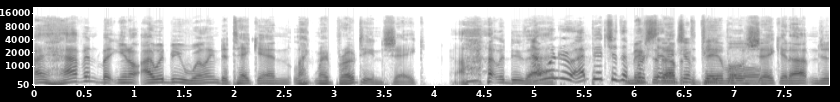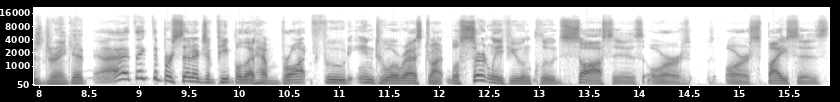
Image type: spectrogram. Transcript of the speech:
I haven't, but you know, I would be willing to take in like my protein shake. I would do that. I wonder. I bet you the Mix it percentage up at of the table, people. shake it up, and just drink it. I think the percentage of people that have brought food into a restaurant, well, certainly if you include sauces or or spices,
